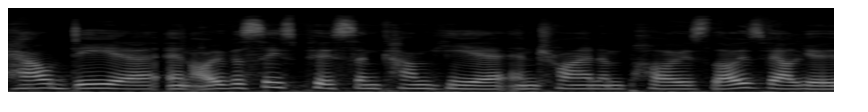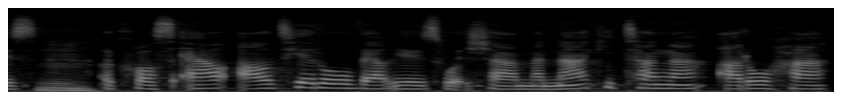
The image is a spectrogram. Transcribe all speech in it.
how dare an overseas person come here and try and impose those values mm. across our Aotearoa values, which are manaakitanga, aroha,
